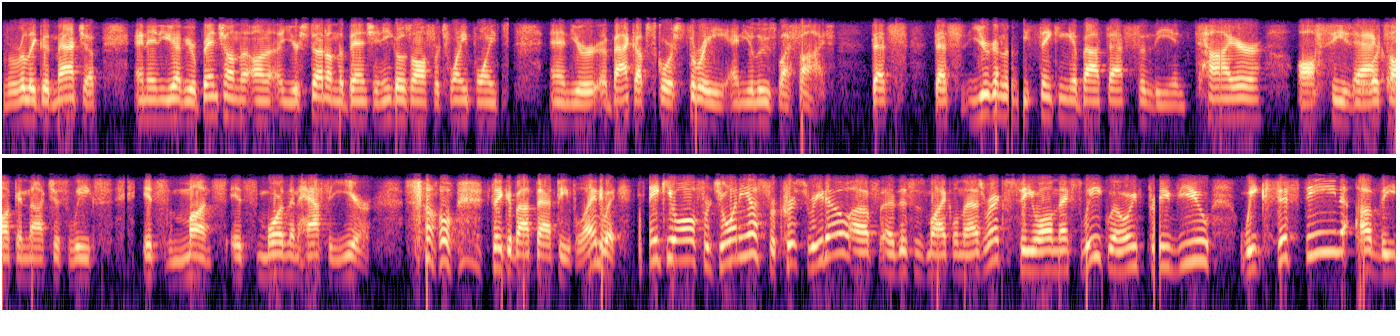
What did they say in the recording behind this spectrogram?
of a really good matchup, and then you have your bench on the on your stud on the bench and he goes off for 20 points, and your backup scores three and you lose by five. That's that's you're going to be thinking about that for the entire off season. Exactly. We're talking not just weeks, it's months. It's more than half a year. So think about that, people. Anyway, thank you all for joining us. For Chris Rito, uh, this is Michael Nazarek. See you all next week when we preview Week 15 of the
